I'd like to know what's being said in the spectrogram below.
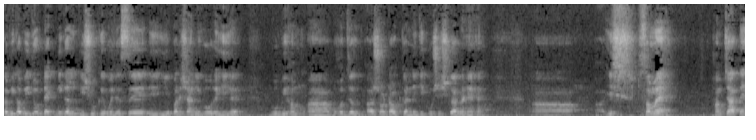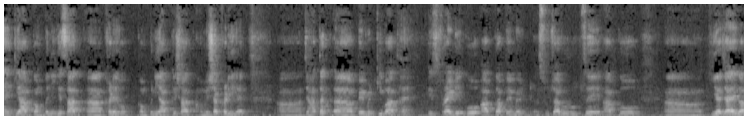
कभी कभी जो टेक्निकल इशू के वजह से ये परेशानी हो रही है वो भी हम बहुत जल्द शॉर्ट आउट करने की कोशिश कर रहे हैं। इस समय हम चाहते हैं कि आप कंपनी के साथ खड़े हो। कंपनी आपके साथ हमेशा खड़ी है। जहाँ तक पेमेंट की बात है, इस फ्राइडे को आपका पेमेंट सुचारू रूप से आपको किया जाएगा।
